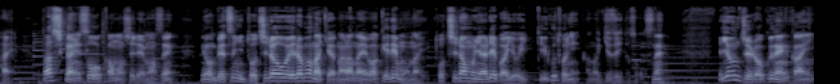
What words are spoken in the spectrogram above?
はい。確かにそうかもしれません。でも別にどちらを選ばなきゃならないわけでもない。どちらもやれば良いっていうことにあの気づいたそうですね。46年間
